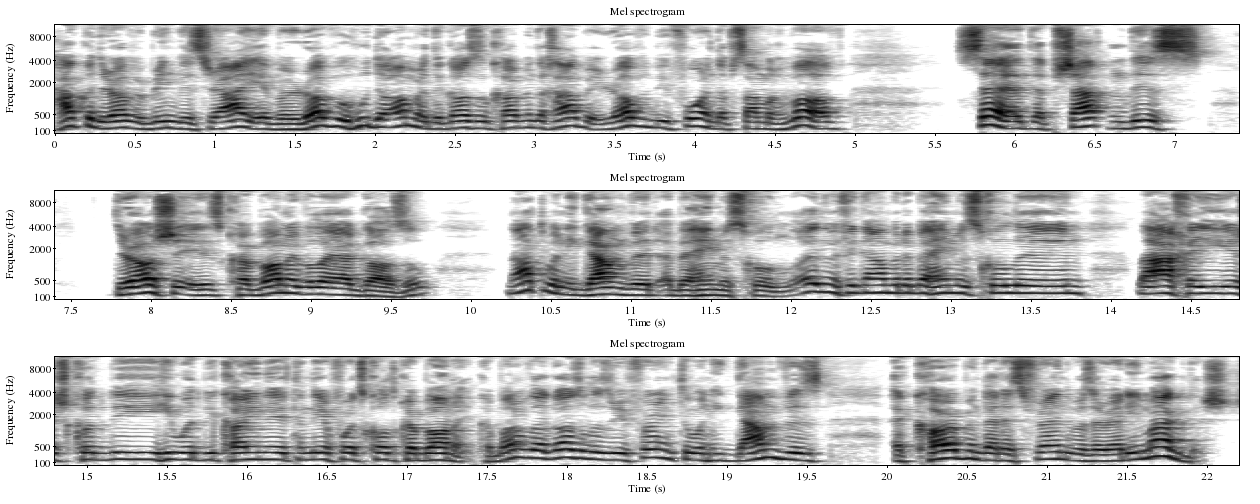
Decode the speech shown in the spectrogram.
how could the Rava bring this raya? But Rava who the Amr, the Gazel carbon the Chabi. Rava before in the Samach Vav, said that pshat in this drasha is karbona v'loya gazel, not when he gamvid a behemoth chulin. If he gamvid a behemoth chulin, la'acha yish could be he would be kainit, and therefore it's called karbona. Karbona v'loya gazel is referring to when he gamviz a carbon that his friend was already magdish.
